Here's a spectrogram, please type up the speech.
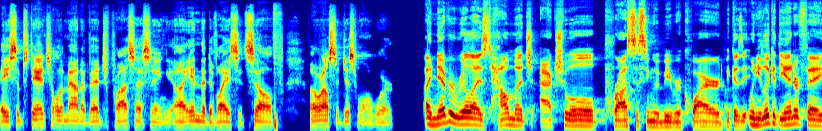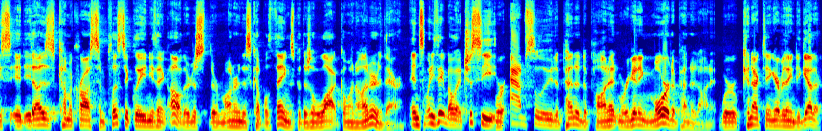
a substantial amount of edge processing uh, in the device itself, or else it just won't work. I never realized how much actual processing would be required because when you look at the interface, it, it, does come across simplistically and you think, oh, they're just, they're monitoring this couple of things, but there's a lot going on under there. And so when you think about electricity, we're absolutely dependent upon it and we're getting more dependent on it. We're connecting everything together.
